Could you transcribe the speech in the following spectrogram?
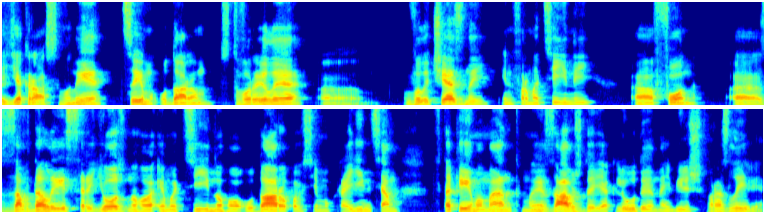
якраз вони цим ударом створили е, величезний інформаційний е, фон, е, завдали серйозного емоційного удару по всім українцям. В такий момент ми завжди, як люди, найбільш вразливі.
